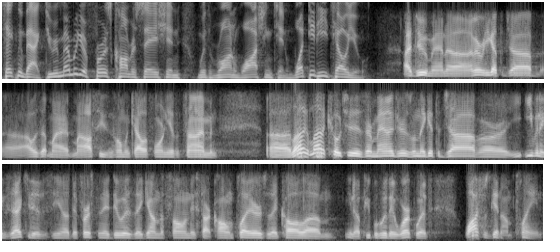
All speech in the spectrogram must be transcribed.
Take me back. Do you remember your first conversation with Ron Washington? What did he tell you? I do, man. Uh, I remember he got the job. Uh, I was at my my off season home in California at the time, and uh, a lot of, a lot of coaches or managers when they get the job, or even executives, you know, the first thing they do is they get on the phone, they start calling players, or they call, um, you know, people who they work with. Wash was getting on planes.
